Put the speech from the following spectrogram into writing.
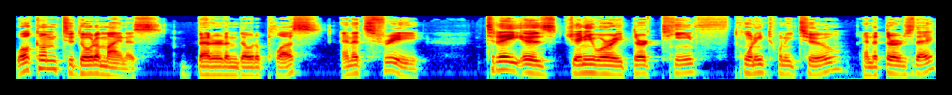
Welcome to Dota Minus, better than Dota Plus, and it's free. Today is January 13th, 2022, and a Thursday.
